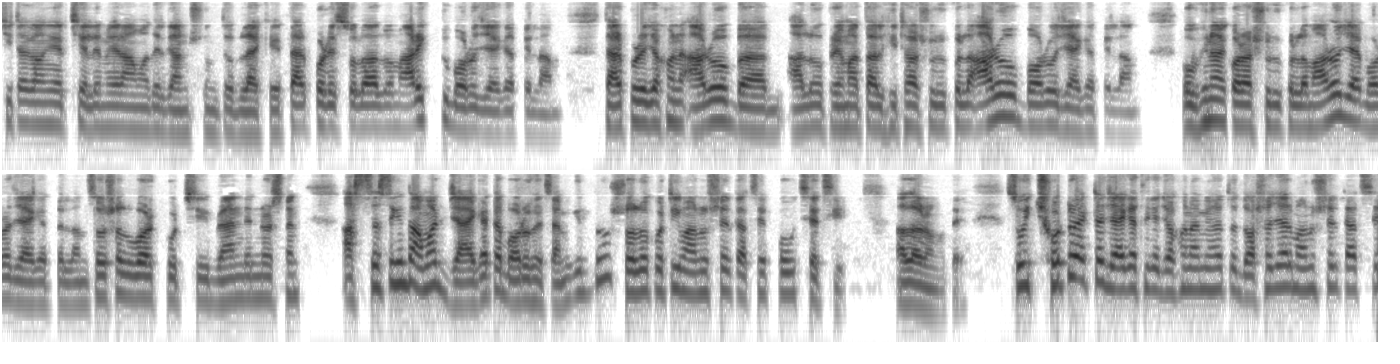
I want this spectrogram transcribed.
চিটাগাং এর ছেলেমেয়েরা আমাদের গান শুনতো ব্ল্যাকে তারপরে সোলো আলম আরেকটু বড় জায়গা পেলাম। তারপরে যখন আরও আলো, প্রেমাতাল হিট হওয়া শুরু করল, আরও বড় জায়গা পেলাম। অভিনয় করা শুরু করলাম, আরও বড় জায়গা পেলাম। সোশ্যাল ওয়ার্ক করছি ব্র্যান্ড এন্ডোর্সমেন্ট আস্তে আস্তে কিন্তু আমার জায়গাটা বড় হয়েছে। আমি কিন্তু ষোলো কোটি মানুষের কাছে পৌঁছেছি, আল্লাহর রহমতে। সো ওই ছোট একটা জায়গা থেকে যখন আমি হয়তো দশ হাজার মানুষের কাছে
